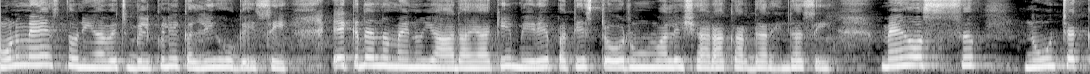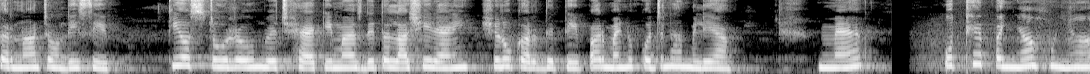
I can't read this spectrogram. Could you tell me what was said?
ਹੁਣ ਮੈਂ ਇਸ ਦੁਨੀਆ ਵਿੱਚ ਬਿਲਕੁਲ ਹੀ ਇਕੱਲੀ ਹੋ ਗਈ ਸੀ। ਇੱਕ ਦਿਨ ਮੈਨੂੰ ਯਾਦ ਆਇਆ ਕਿ ਮੇਰੇ ਪਤੀ ਸਟੋਰ ਰੂਮ ਵੱਲ ਇਸ਼ਾਰਾ ਕਰਦਾ ਰਹਿੰਦਾ ਸੀ। ਮੈਂ ਉਸ ਨੂੰ ਚੈੱਕ ਕਰਨਾ ਚਾਹੁੰਦੀ ਸੀ। ਕਿ ਉਹ ਸਟੋਰ ਰੂਮ ਵਿੱਚ ਹੈ ਕਿ ਮੈਂ ਉਸ ਦੀ ਤਲਾਸ਼ੀ ਰਹਿਣੀ ਸ਼ੁਰੂ ਕਰ ਦਿੱਤੀ, ਪਰ ਮੈਨੂੰ ਕੁਝ ਨਾ ਮਿਲਿਆ। ਮੈਂ ਉੱਥੇ ਪਈਆਂ ਹੋਈਆਂ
